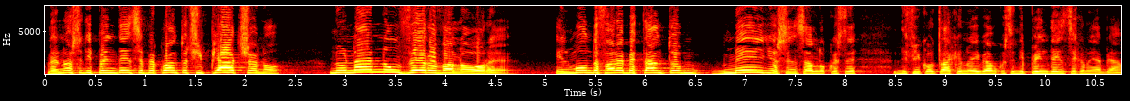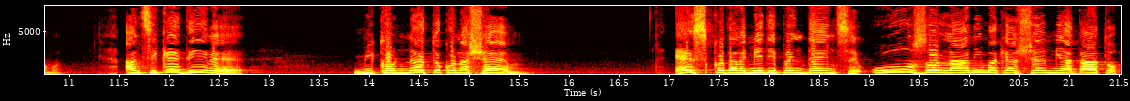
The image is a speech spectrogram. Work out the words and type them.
Le nostre dipendenze, per quanto ci piacciono, non hanno un vero valore. Il mondo farebbe tanto meglio senza queste difficoltà che noi abbiamo, queste dipendenze che noi abbiamo. Anziché dire mi connetto con Hashem, esco dalle mie dipendenze, uso l'anima che Hashem mi ha dato,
